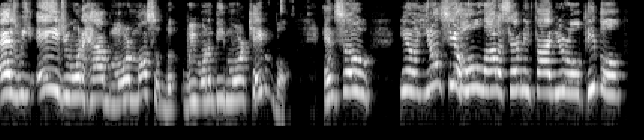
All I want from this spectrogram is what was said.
as we age, we want to have more muscle, but we want to be more capable. And so, you know, you don't see a whole lot of 75 year old people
